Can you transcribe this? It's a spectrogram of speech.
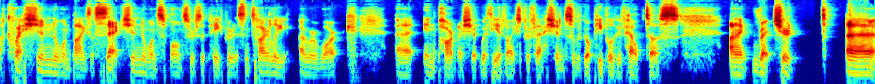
a question, no one buys a section, no one sponsors a paper. It's entirely our work uh, in partnership with the advice profession. So we've got people who've helped us. I think Richard uh,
